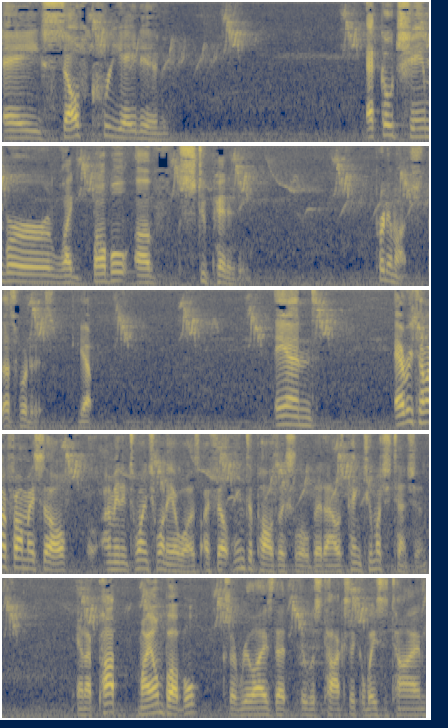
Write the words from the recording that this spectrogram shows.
a self-created echo chamber like bubble of stupidity. Pretty much. That's what it is. Yep. And every time I found myself, I mean, in 2020 I was, I fell into politics a little bit. I was paying too much attention. And I popped my own bubble because I realized that it was toxic, a waste of time,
